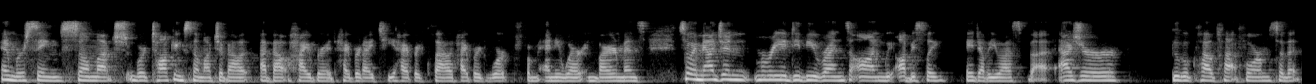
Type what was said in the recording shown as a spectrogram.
and we're seeing so much we're talking so much about about hybrid hybrid it hybrid cloud hybrid work from anywhere environments so imagine mariadb runs on we obviously aws but azure google cloud platform so that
